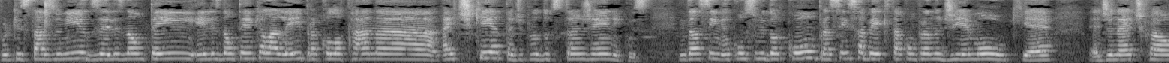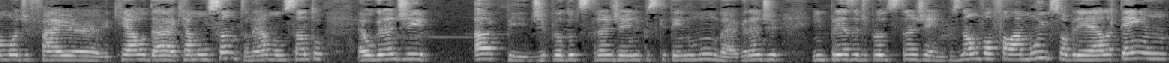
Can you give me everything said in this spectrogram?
porque os Estados Unidos eles não têm eles não têm aquela lei para colocar na a etiqueta de produtos transgênicos. Então assim o consumidor compra sem saber que está comprando GMO que é, é Genetical Modifier que é o da que é a Monsanto né? A Monsanto é o grande up de produtos transgênicos que tem no mundo é a grande empresa de produtos transgênicos. Não vou falar muito sobre ela tem um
